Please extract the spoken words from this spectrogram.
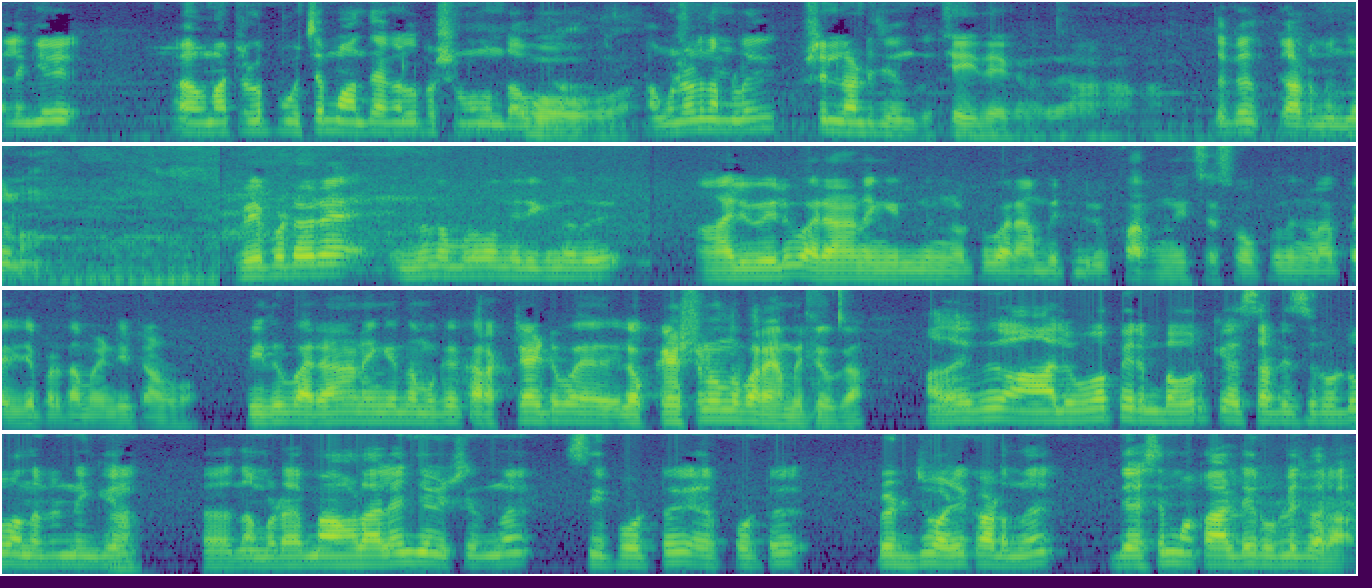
അല്ലെങ്കിൽ മറ്റുള്ള പൂച്ച മാന്ത അങ്ങനെയുള്ള പ്രശ്നങ്ങളും ഉണ്ടാവും അങ്ങനെയാണ് അതുകൊണ്ടാണ് നമ്മൾ കുഷൻ ഇല്ലാണ്ട് ചെയ്യുന്നത്. ചെയ്തേക്കണത്. ഇതൊക്കെ ബെഞ്ചാണ് പ്രിയപ്പെട്ടവരെ ഇന്ന് നമ്മൾ വന്നിരിക്കുന്നത് ആലുവയിൽ വരാണെങ്കിൽ നിങ്ങൾക്ക് വരാൻ പറ്റിയ ഒരു ഫർണിച്ചർ ഷോപ്പ് നിങ്ങളെ പരിചയപ്പെടുത്താൻ വേണ്ടിയിട്ടാണല്ലോ. അപ്പൊ ഇത് വരാണെങ്കിൽ നമുക്ക് കറക്റ്റ് ആയിട്ട് ലൊക്കേഷൻ ഒന്ന് പറയാൻ പറ്റുക അതായത് Aluva Perumbavoor K S R T C road വന്നിട്ടുണ്ടെങ്കിൽ നമ്മുടെ മഹളാലയം ജംഗ്ഷനിൽ നിന്ന് സീപോർട്ട് എയർപോർട്ട് ബ്രിഡ്ജ് വഴി കടന്ന് ദേശം മക്കാളുടെ റോഡിലേക്ക് വരാം.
